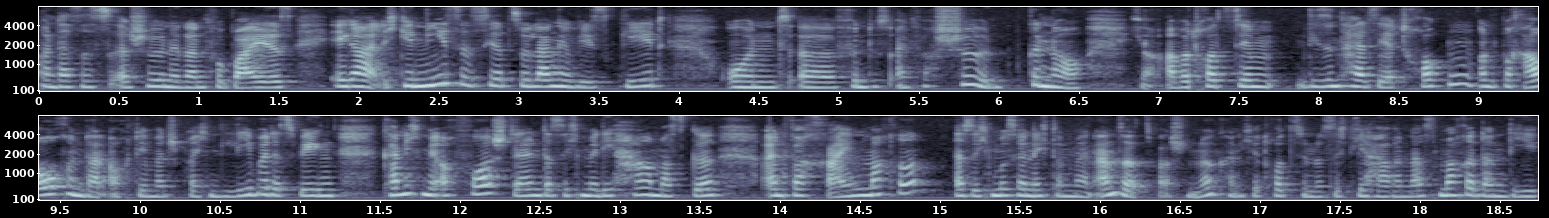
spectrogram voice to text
und dass das äh, Schöne dann vorbei ist. Egal, ich genieße es jetzt so lange, wie es geht und äh, finde es einfach schön. Genau. Ja, aber trotzdem, die sind halt sehr trocken und brauchen dann auch dementsprechend Liebe. Deswegen kann ich mir auch vorstellen, dass ich mir die Haarmaske einfach reinmache. Also ich muss ja nicht dann meinen Ansatz waschen, ne? Kann ich ja trotzdem, dass ich die Haare nass mache, dann die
